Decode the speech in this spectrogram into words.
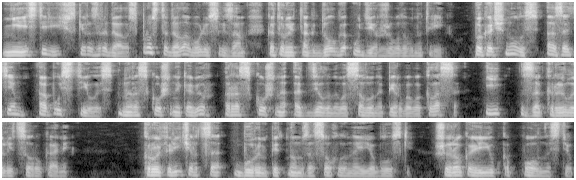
Не истерически разрыдалась, просто дала волю слезам, которые так долго удерживала внутри. Покачнулась, а затем опустилась на роскошный ковер роскошно отделанного салона первого класса и закрыла лицо руками. Кровь Ричардса бурым пятном засохла на ее блузке. Широкая юбка полностью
